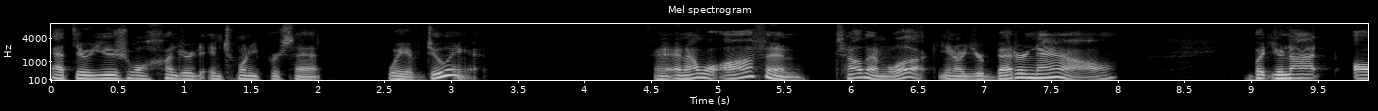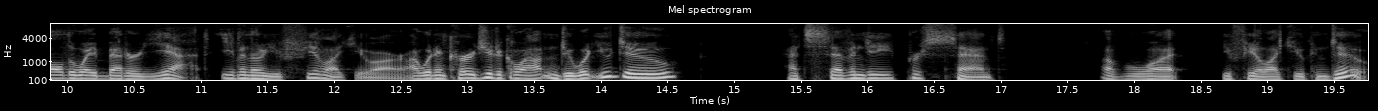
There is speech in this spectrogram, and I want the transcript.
at their usual 120% way of doing it. And, and I will often tell them, look, you know, you're better now, but you're not all the way better yet, even though you feel like you are. I would encourage you to go out and do what you do at 70% of what you feel like you can do.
